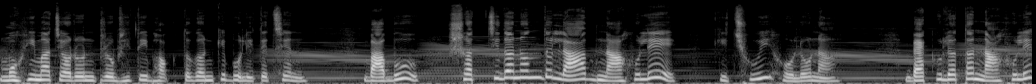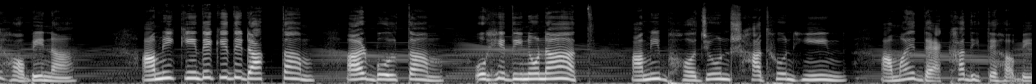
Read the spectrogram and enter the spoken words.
মহিমাচরণ প্রভৃতি ভক্তগণকে বলিতেছেন, বাবু, সচ্চিদানন্দ লাভ না হলে কিছুই হল না, ব্যাকুলতা না হলে হবে না। আমি কেঁদে কেঁদে ডাকতাম আর বলতাম, ওহে দীননাথ, আমি ভজন সাধনহীন, আমায় দেখা দিতে হবে।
